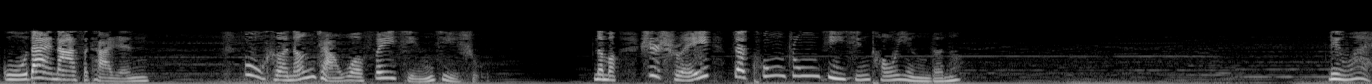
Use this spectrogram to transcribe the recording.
古代纳斯卡人不可能掌握飞行技术，那么是谁在空中进行投影的呢？另外。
